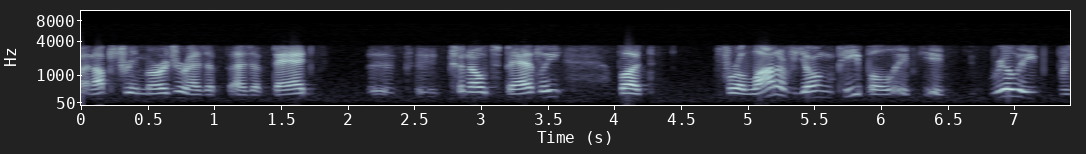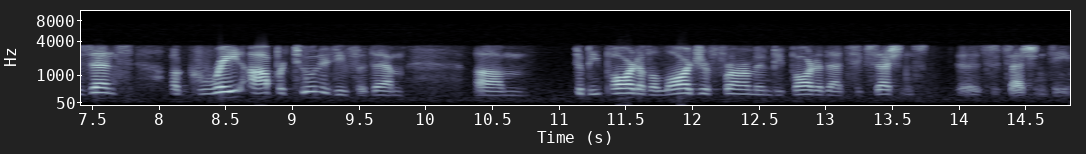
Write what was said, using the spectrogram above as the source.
an upstream merger has a has a bad uh, connotes badly, but for a lot of young people, it, it really presents a great opportunity for them um, to be part of a larger firm and be part of that succession uh, succession team.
